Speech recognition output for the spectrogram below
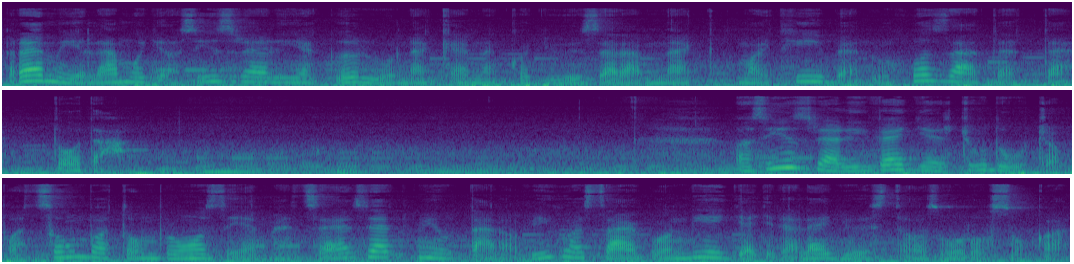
Remélem, hogy az izraeliek örülnek ennek a győzelemnek, majd Héberül hozzátette, Toda. Az izraeli vegyes judó csapat szombaton bronzérmet szerzett, miután a vigaszágon négy egyre legyőzte az oroszokat.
